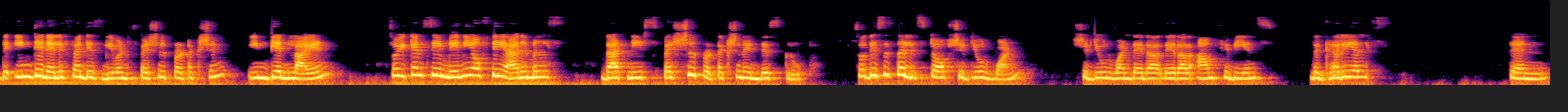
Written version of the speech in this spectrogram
the Indian elephant is given special protection, Indian lion, So you can see many of the animals that need special protection in this group. So this is the list of Schedule 1. Schedule 1, there are, there are amphibians, the gharials, then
